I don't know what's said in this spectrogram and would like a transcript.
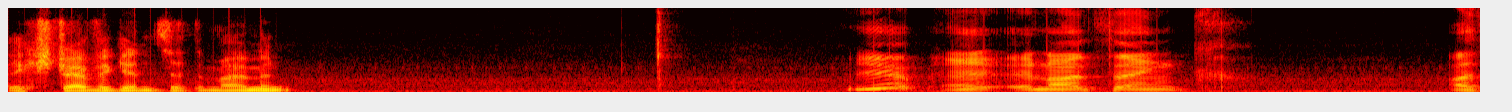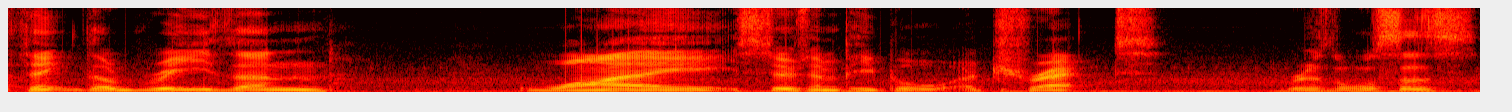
extravagance at the moment. Yep, and, and I think, I think the reason why certain people attract resources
